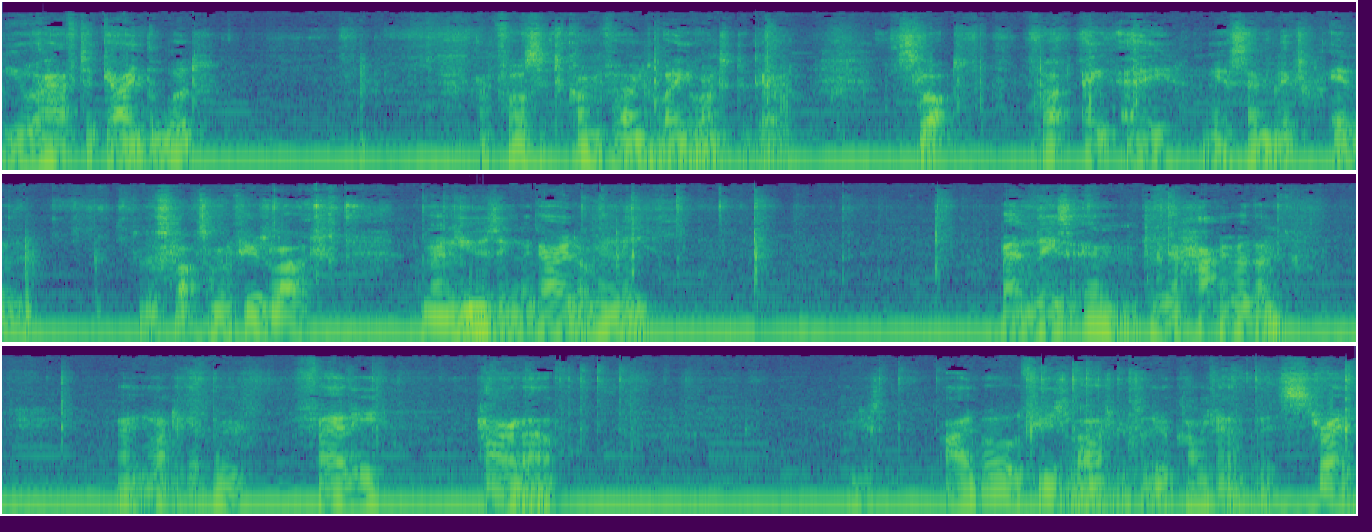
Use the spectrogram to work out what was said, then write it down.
you will have to guide the wood and force it to confirm where you want it to go. Slot part 8A, the assemblage, in to the slots on the fuselage, and then using the guide underneath, bend these in until you're happy with them. Now you want to get them fairly parallel. And just eyeball the fuselage until you're confident that it's straight.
